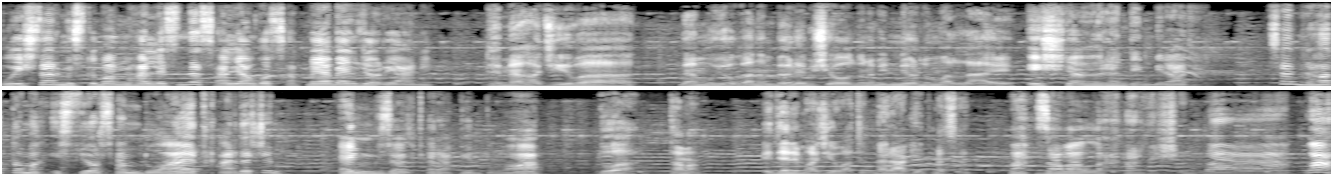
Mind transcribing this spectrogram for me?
Bu işler Müslüman mahallesinde salyangoz satmaya benziyor yani. Deme Hacivat. Ben bu yoganın böyle bir şey olduğunu bilmiyordum vallahi. İşte öğrendin birader. Sen rahatlamak istiyorsan dua et kardeşim. En güzel terapi dua. Dua, tamam. Ederim Hacivat'ım merak etme sen. Vah zavallı kardeşim vah vah.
